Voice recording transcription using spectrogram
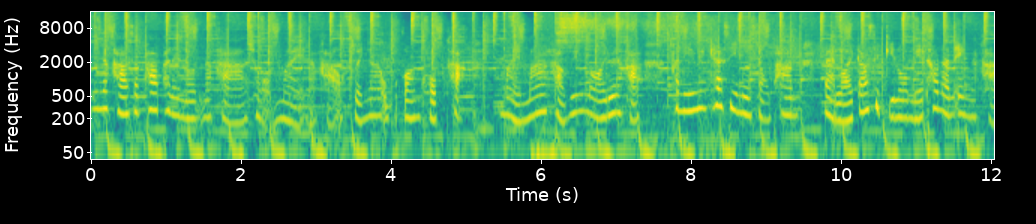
นี่นะคะสภาพภายในรถนะคะโฉมใหม่นะคะ สวยงามอุปกรณ์ครบค่ะ ใหม่มากค่ะวิ่งน้อยด้วยนะคะคันนี้วิ่งแค่ 42,890 กิโลเมตรเท่านั้นเองนะคะ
